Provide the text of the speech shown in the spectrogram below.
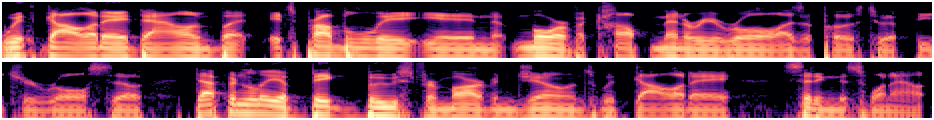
with Golladay down, but it's probably in more of a complementary role as opposed to a featured role. So definitely a big boost for Marvin Jones with Golladay sitting this one out.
